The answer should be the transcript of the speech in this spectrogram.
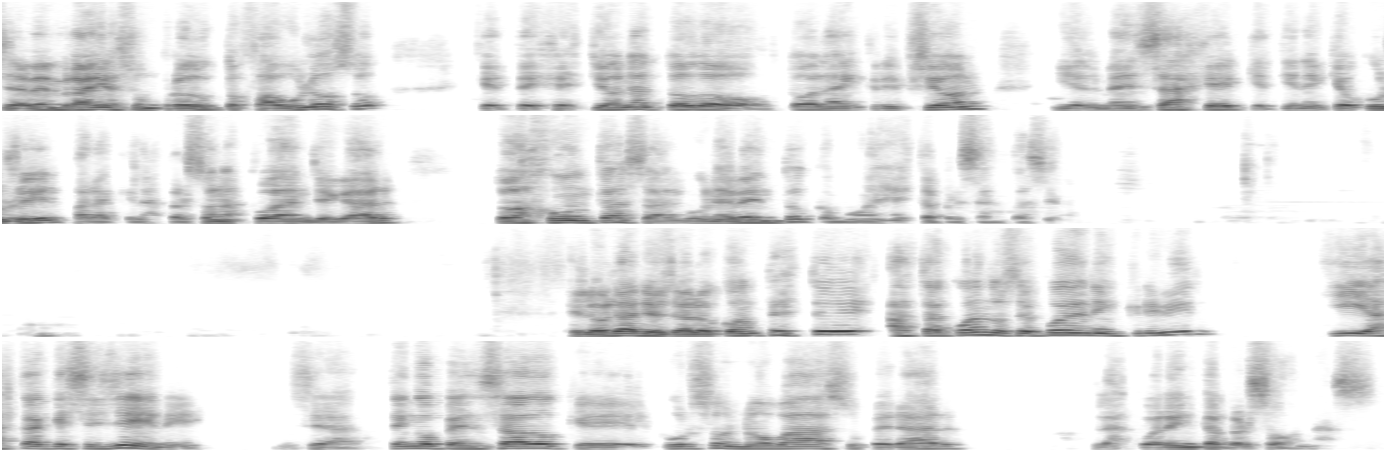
Eventbrite es un producto fabuloso que te gestiona todo, toda la inscripción y el mensaje que tiene que ocurrir para que las personas puedan llegar todas juntas a algún evento como es esta presentación. El horario ya lo contesté, hasta cuándo se pueden inscribir y hasta que se llene. O sea, tengo pensado que el curso no va a superar las 40 personas,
